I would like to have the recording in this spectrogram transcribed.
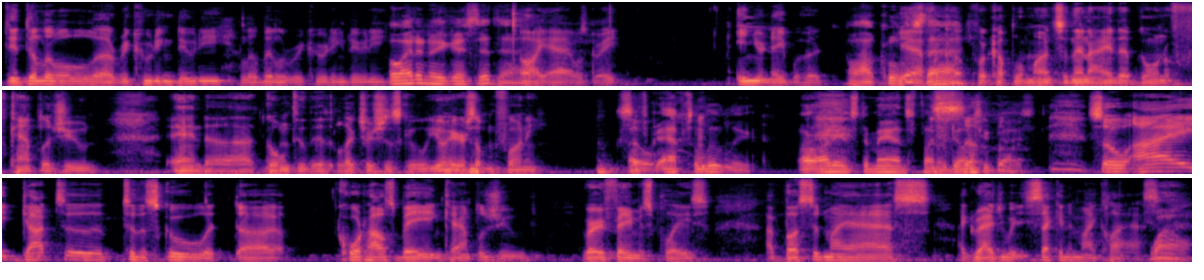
did the little uh, recruiting duty, a little bit of recruiting duty. Oh, I didn't know you guys did that. Oh yeah, it was great. In your neighborhood. Oh, how cool yeah, is for a, that? cou- for a couple of months, and then I ended up going to Camp Lejeune and uh, going through the electrician school. You'll hear something funny. So, Absolutely. Our audience demands funny, don't So- you guys? so I got to to the school at uh, Courthouse Bay in Camp Lejeune, very famous place. I busted my ass. I graduated second in my class. Wow.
